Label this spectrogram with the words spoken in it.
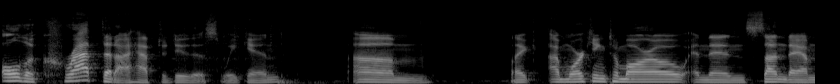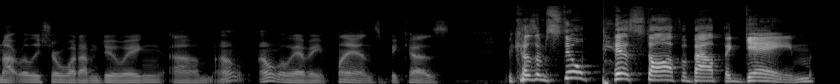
all the crap that I have to do this weekend. Um like I'm working tomorrow and then Sunday I'm not really sure what I'm doing. Um I don't I don't really have any plans because because I'm still pissed off about the game.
